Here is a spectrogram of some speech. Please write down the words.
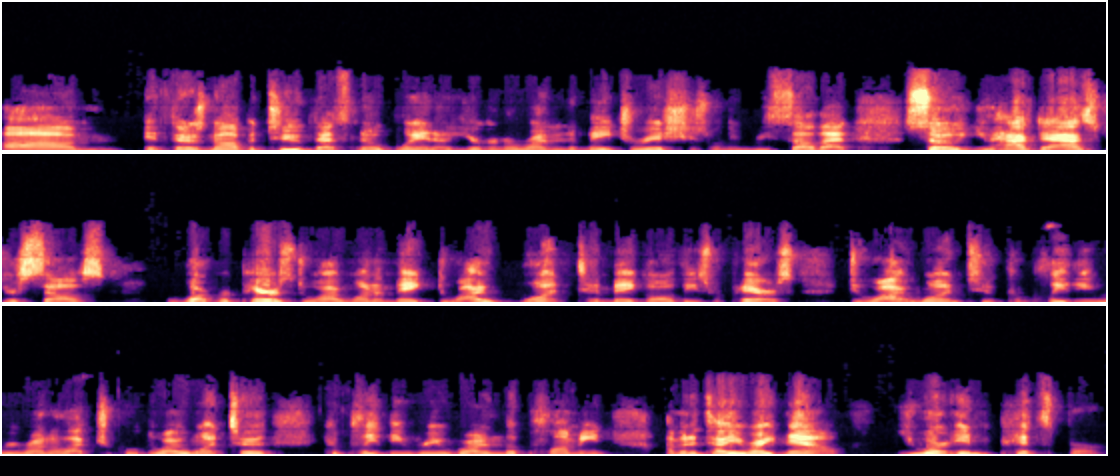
Um, if there's knob and tube, that's no bueno. You're going to run into major issues when you resell that. So you have to ask yourselves, what repairs do I want to make? Do I want to make all these repairs? Do I want to completely rerun electrical? Do I want to completely rerun the plumbing? I'm going to tell you right now, you are in Pittsburgh.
